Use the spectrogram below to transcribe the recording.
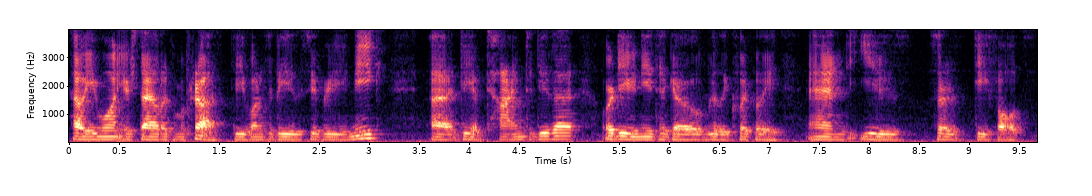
how you want your style to come across. Do you want it to be super unique? Uh, do you have time to do that? Or do you need to go really quickly and use sort of defaults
